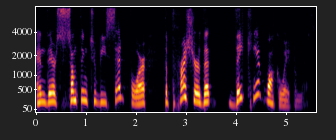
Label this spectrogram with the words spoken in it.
and there's something to be said for the pressure that they can't walk away from this.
